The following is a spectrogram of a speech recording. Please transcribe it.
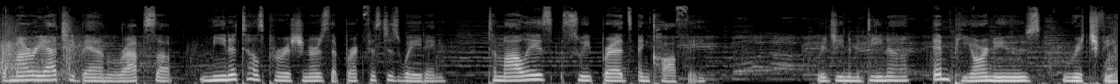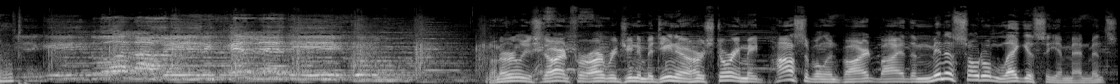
The mariachi band wraps up. Mena tells parishioners that breakfast is waiting tamales, sweetbreads, and coffee. Regina Medina, NPR News, Richfield. An early start for our Regina Medina, her story made possible in part by the Minnesota Legacy Amendments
